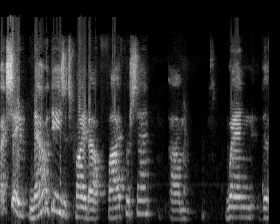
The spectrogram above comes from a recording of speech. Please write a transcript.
I'd say nowadays it's probably about five percent. Um, when the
